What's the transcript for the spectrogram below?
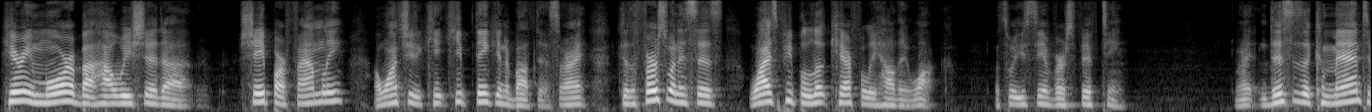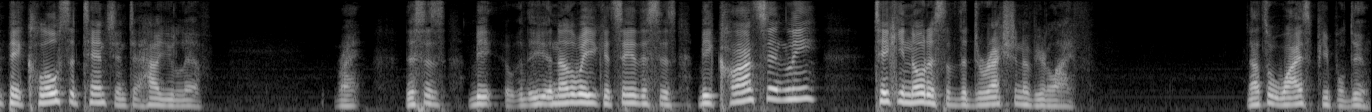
hearing more about how we should uh, shape our family, I want you to keep, thinking about this, all right? Because the first one it says, wise people look carefully how they walk. That's what you see in verse 15. Right? And this is a command to pay close attention to how you live. Right? This is be another way you could say this is be constantly taking notice of the direction of your life. That's what wise people do.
